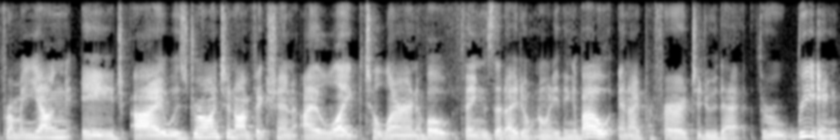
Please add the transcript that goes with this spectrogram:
from a young age, I was drawn to nonfiction. I like to learn about things that I don't know anything about, and I prefer to do that through reading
